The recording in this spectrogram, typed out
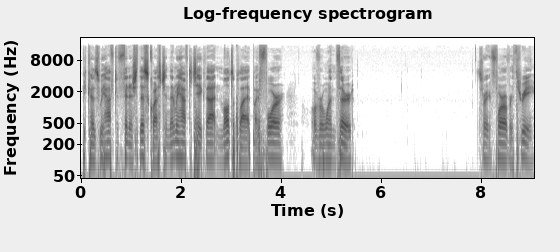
because we have to finish this question. Then we have to take that and multiply it by 4 over 1 third. Sorry, 4 over 3.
